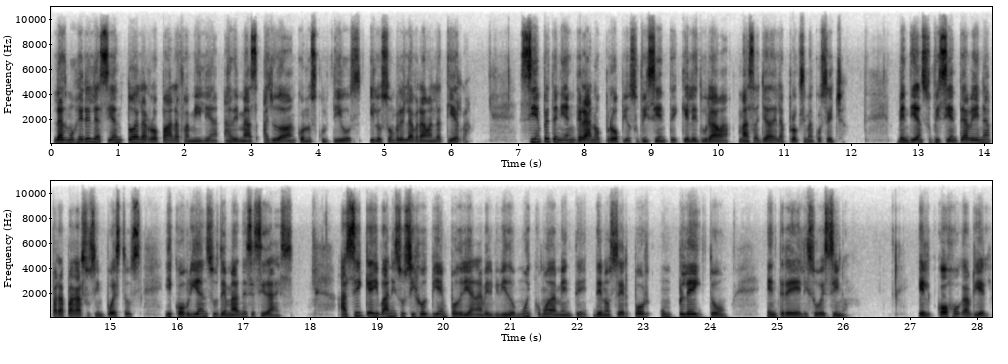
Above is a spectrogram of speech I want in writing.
Las mujeres le hacían toda la ropa a la familia, además ayudaban con los cultivos y los hombres labraban la tierra. Siempre tenían grano propio suficiente que les duraba más allá de la próxima cosecha. Vendían suficiente avena para pagar sus impuestos y cubrían sus demás necesidades. Así que Iván y sus hijos bien podrían haber vivido muy cómodamente de no ser por un pleito entre él y su vecino, el cojo Gabriel,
